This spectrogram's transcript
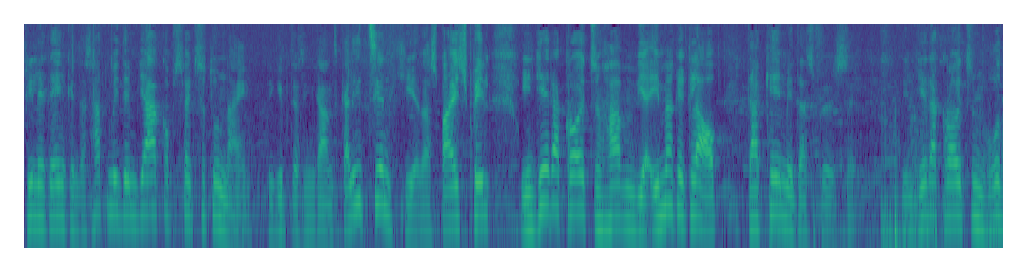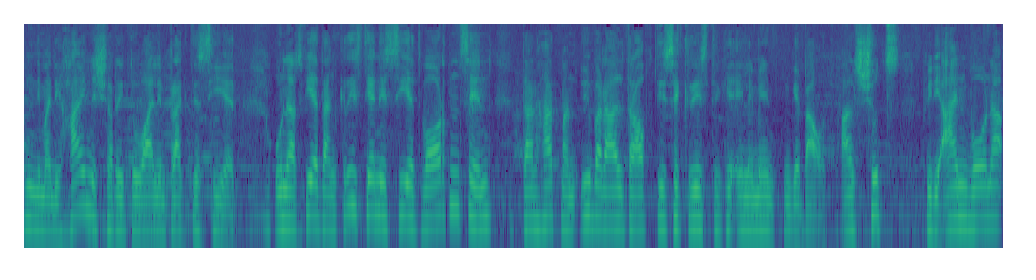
Viele denken, das hat mit dem Jakobsweg zu tun. Nein, die gibt es in ganz Galizien. Hier das Beispiel. In jeder Kreuzung haben wir immer geglaubt, da käme das Böse. In jeder Kreuzung wurden immer die heidnischen Rituale praktiziert. Und als wir dann christianisiert worden sind, dann hat man überall drauf diese christlichen Elemente gebaut, als Schutz für die Einwohner,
